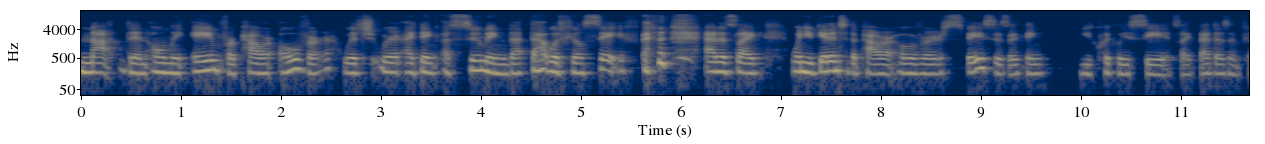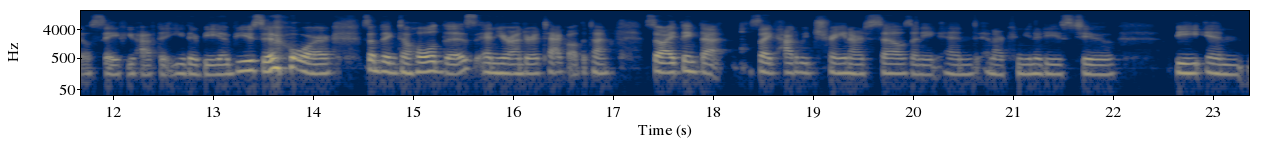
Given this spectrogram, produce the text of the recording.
not then only aim for power over which we're i think assuming that that would feel safe? And it's like when you get into the power over spaces i think you quickly see it's like that doesn't feel safe. You have to either be abusive or something to hold this, and you're under attack all the time. So I think that it's like how do we train ourselves and and and our communities to be in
